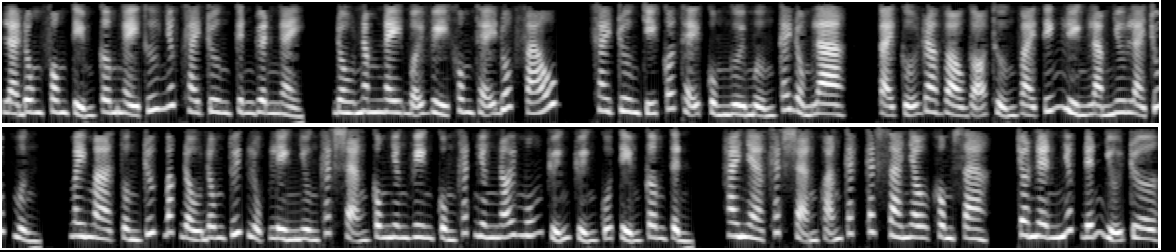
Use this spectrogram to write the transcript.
là Đông Phong tiệm cơm ngày thứ nhất khai trương kinh doanh ngày, đầu năm nay bởi vì không thể đốt pháo, khai trương chỉ có thể cùng người mượn cái đồng la, tại cửa ra vào gõ thượng vài tiếng liền làm như là chúc mừng. May mà tuần trước bắt đầu đông tuyết lục liền nhường khách sạn công nhân viên cùng khách nhân nói muốn chuyển chuyện của tiệm cơm tình, hai nhà khách sạn khoảng cách cách xa nhau không xa, cho nên nhất đến giữa trưa,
